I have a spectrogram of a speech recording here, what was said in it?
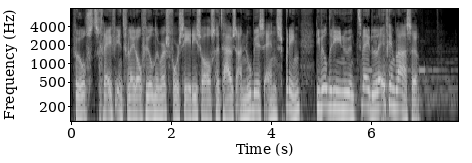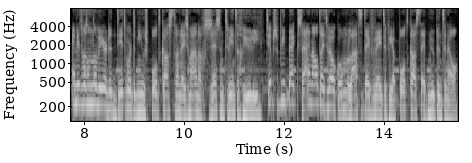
Verhulst schreef in het verleden al veel nummers voor series zoals Het Huis Anubis en Spring. Die wilde hij nu een tweede leven inblazen. En dit was hem dan weer, de Dit Wordt Het Nieuws podcast van deze maandag 26 juli. Tips of feedback zijn altijd welkom. Laat het even weten via podcast.nu.nl.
